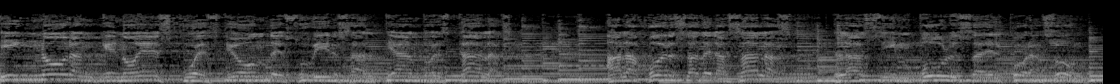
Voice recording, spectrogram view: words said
Ignoran que no es cuestión de subir salteando escalas. A la fuerza de las alas las impulsa el corazón.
